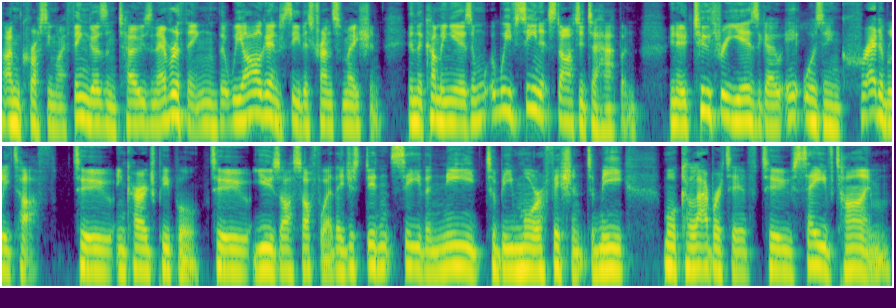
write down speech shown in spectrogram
I'm crossing my fingers and toes and everything that we are going to see this transformation in the coming years. And we've seen it started to happen. You know, two, three years ago, it was incredibly tough to encourage people to use our software. They just didn't see the need to be more efficient, to be more collaborative, to save time.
